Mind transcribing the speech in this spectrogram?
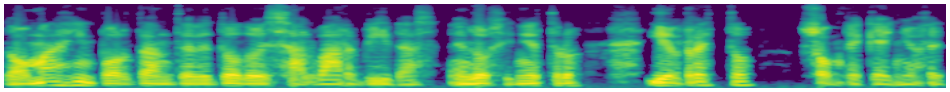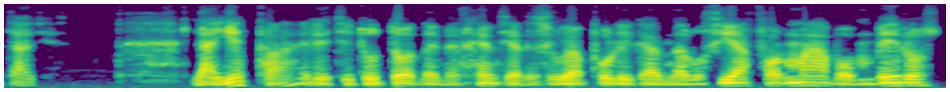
lo más importante de todo es salvar vidas en los siniestros y el resto son pequeños detalles. La IESPA, el Instituto de Emergencia de Seguridad Pública de Andalucía, forma a bomberos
